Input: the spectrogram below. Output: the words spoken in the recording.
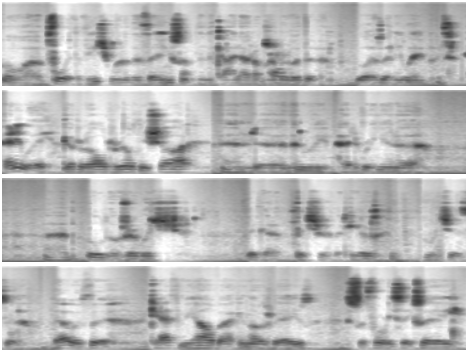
oh, a fourth of each one of the things, something of the kind. I don't remember what it was anyway. But anyway, got it all drilled and shot, and uh, then we had to bring in a, a bulldozer, which they've got a picture of it here, which is uh, that was the Cat Meow back in those days. It's the 46A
